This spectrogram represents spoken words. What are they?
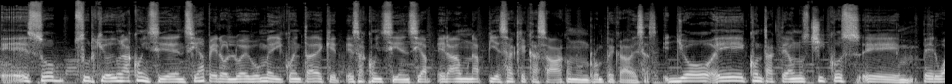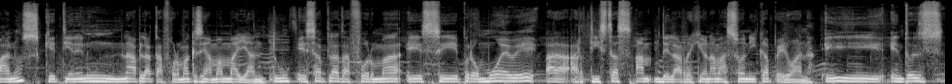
eso surgió de una coincidencia, pero luego me di cuenta de que esa coincidencia era una pieza que casaba con un rompecabezas. Yo eh, contacté a unos chicos eh, peruanos que tienen una plataforma que se llama Mayantú. Esa plataforma eh, se promueve a artistas de la región amazónica peruana. Y entonces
